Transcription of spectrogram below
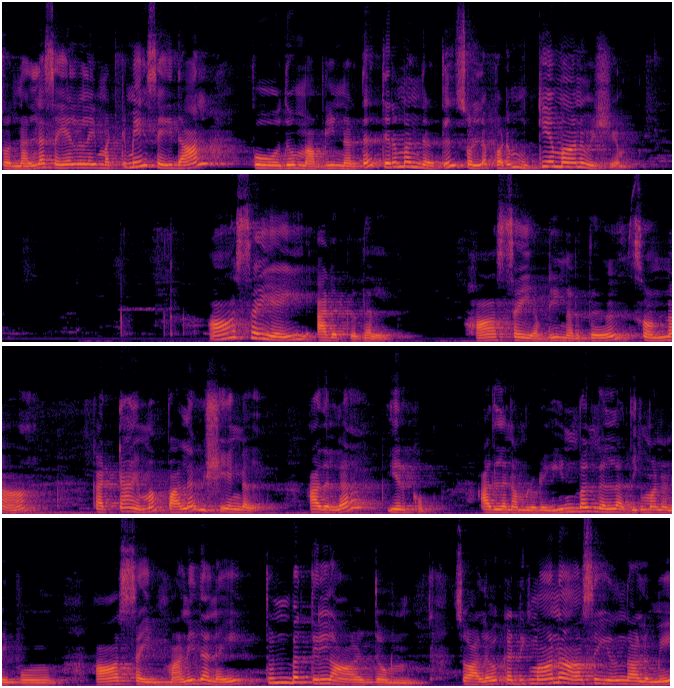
ஸோ நல்ல செயல்களை மட்டுமே செய்தால் போதும் அப்படின்றது திருமந்திரத்தில் சொல்லப்படும் முக்கியமான விஷயம். ஆசையை அடக்குதல். ஆசை அப்படின்றது சொன்னால் கட்டாயமாக பல விஷயங்கள் அதில் இருக்கும். அதில் நம்மளுடைய இன்பங்கள் அதிகமாக நினைப்போம். ஆசை மனிதனை துன்பத்தில் ஆழ்த்தும். ஸோ அளவுக்கு அதிகமான ஆசை இருந்தாலுமே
